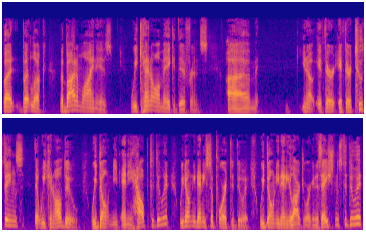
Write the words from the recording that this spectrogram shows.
but but look, the bottom line is we can all make a difference. Um, you know, if there if there are two things that we can all do, we don't need any help to do it. We don't need any support to do it. We don't need any large organizations to do it.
